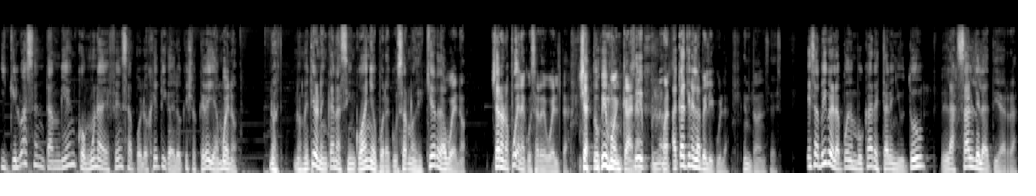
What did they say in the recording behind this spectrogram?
y que lo hacen también como una defensa apologética de lo que ellos creían. Bueno, nos, nos metieron en cana cinco años por acusarnos de izquierda, bueno, ya no nos pueden acusar de vuelta, ya estuvimos en cana. Sí, no. Bueno, acá tienen la película, entonces. Esa película la pueden buscar, estar en YouTube, La sal de la tierra.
